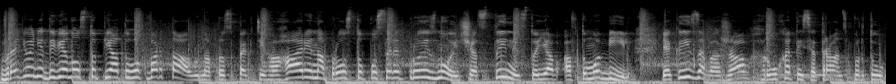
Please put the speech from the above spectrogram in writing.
В районі 95-го кварталу на проспекті Гагаріна просто посеред проїзної частини стояв автомобіль, який заважав рухатися транспорту.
